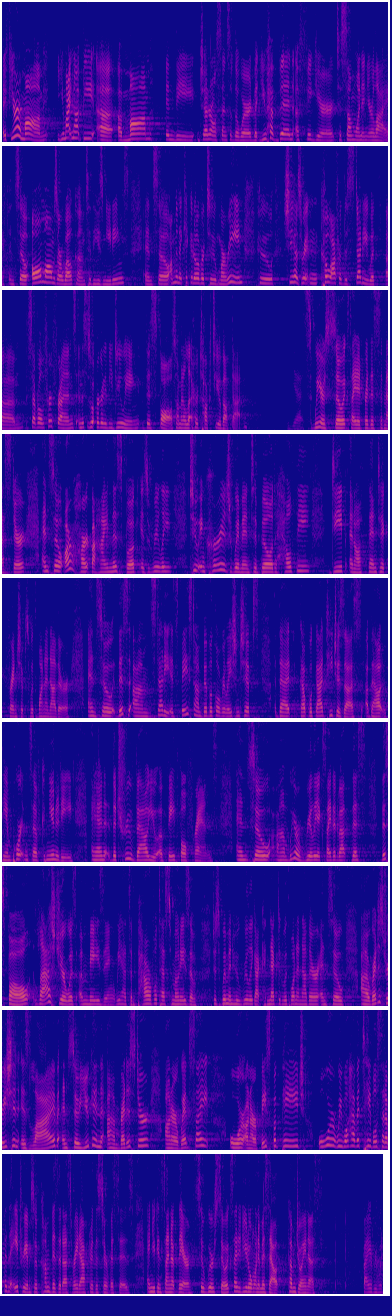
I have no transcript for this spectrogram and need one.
if you're a mom, you might not be a, a mom in the general sense of the word, but you have been a figure to someone in your life. And so all moms are welcome to these meetings. And so I'm going to kick it over to Maureen, who she has written, co authored this study with um, several of her friends. And this is what we're going to be doing this fall. So I'm going to let her talk to you about that. We are so excited for this semester. And so, our heart behind this book is really to encourage women to build healthy, deep, and authentic friendships with one another. And so, this um, study is based on biblical relationships that God, what God teaches us about the importance of community and the true value of faithful friends. And so, um, we are really excited about this this fall. Last year was amazing. We had some powerful testimonies of just women who really got connected with one another. And so uh, registration is live. And so you can um, register on our website or on our Facebook page, or we will have a table set up in the atrium. So come visit us right after the services, and you can sign up there. So we're so excited. You don't want to miss out. Come join us. Bye, everyone.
